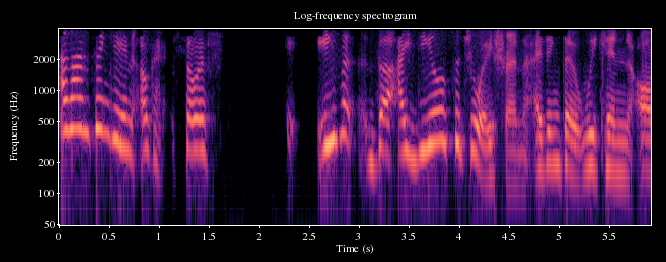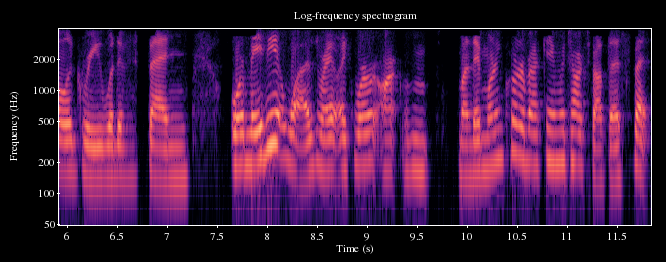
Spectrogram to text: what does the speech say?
and I'm thinking, okay, so if even the ideal situation, I think that we can all agree would have been or maybe it was, right? Like we're Monday morning quarterbacking, we talked about this, but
